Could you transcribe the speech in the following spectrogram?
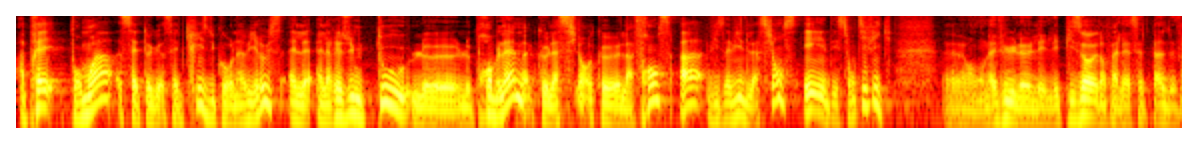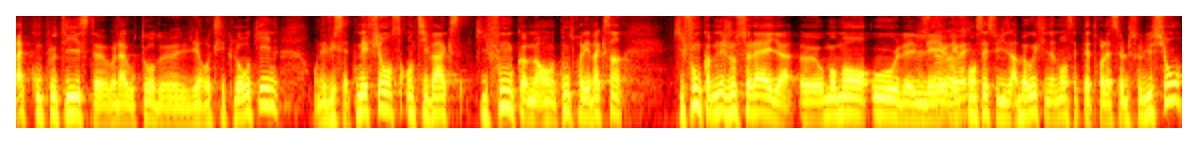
Après, pour moi, cette, cette crise du coronavirus, elle, elle résume tout le, problème que la, que la, France a vis-à-vis de la science et des scientifiques. Euh, on a vu l'épisode, enfin cette phase de vague complotiste euh, voilà, autour de l'hydroxychloroquine. On a vu cette méfiance anti-vax qui font comme contre les vaccins qui font comme neige au soleil euh, au moment où les, Français se disent Ah bah oui, finalement, c'est peut-être la seule solution.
